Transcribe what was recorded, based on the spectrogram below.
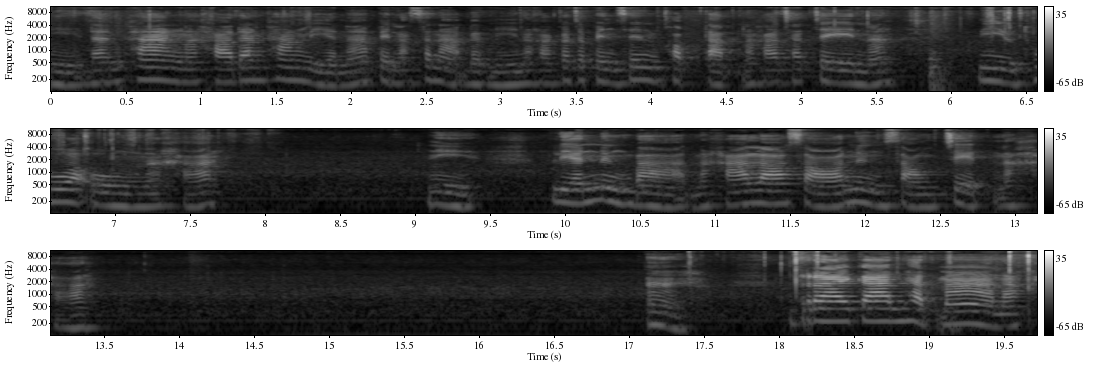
นี่ด้านข้างนะคะ ด้านข้างเหรียญนะ เป็นลักษณะแบบนี้นะคะ ก็จะเป็นเส้นขอบตัดนะคะ ชัดเจนนะ มีอยู่ทั่วองค์นะคะ นี่เหรียญหนึ่งบาทนะคะรอสอหนึ่งสองเจ็ดนะคะ อ่า รายการถัดมานะค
